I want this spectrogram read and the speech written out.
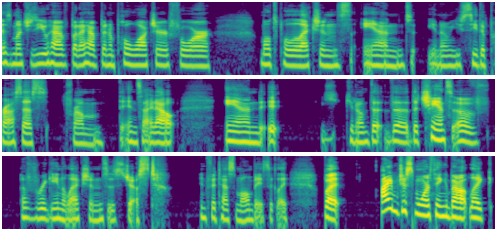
as much as you have, but I have been a poll watcher for multiple elections, and you know, you see the process from the inside out, and it, you know, the the the chance of of rigging elections is just infinitesimal, basically. But I'm just more thinking about like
